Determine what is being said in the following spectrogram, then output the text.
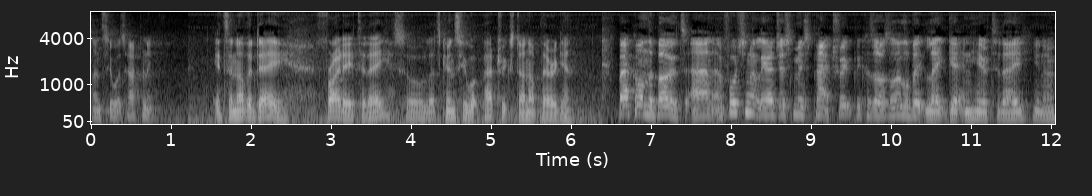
and see what's happening. It's another day, Friday today, so let's go and see what Patrick's done up there again. Back on the boat, and unfortunately I just missed Patrick because I was a little bit late getting here today, you know.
